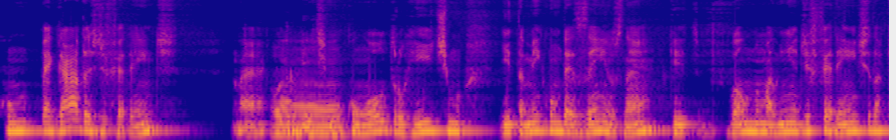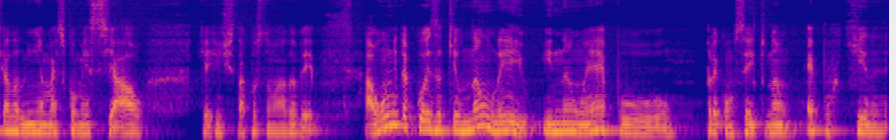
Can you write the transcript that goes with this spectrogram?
com pegadas diferentes, né? Outro com, ritmo. Com outro ritmo e também com desenhos, né? Que vão numa linha diferente daquela linha mais comercial que a gente está acostumado a ver. A única coisa que eu não leio, e não é por preconceito, não, é porque né,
